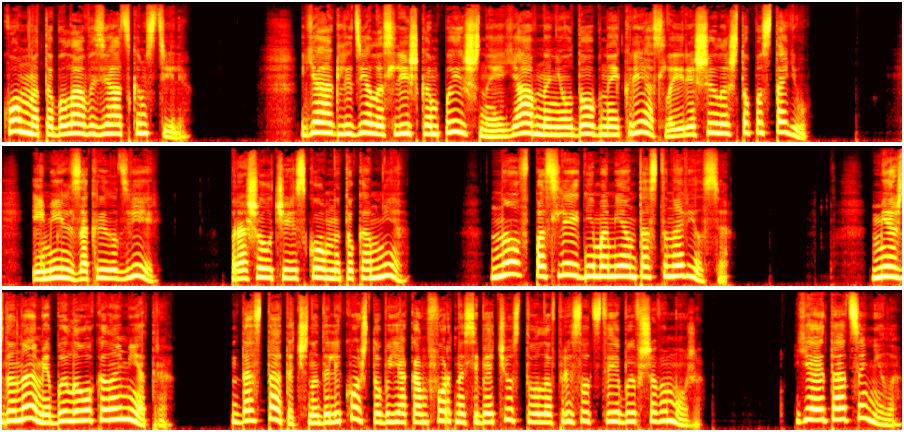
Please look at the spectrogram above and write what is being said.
Комната была в азиатском стиле. Я оглядела слишком пышные, явно неудобные кресла и решила, что постою. Эмиль закрыл дверь, прошел через комнату ко мне, но в последний момент остановился. Между нами было около метра, достаточно далеко, чтобы я комфортно себя чувствовала в присутствии бывшего мужа. Я это оценила.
